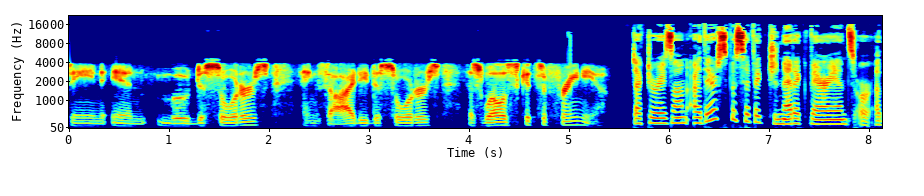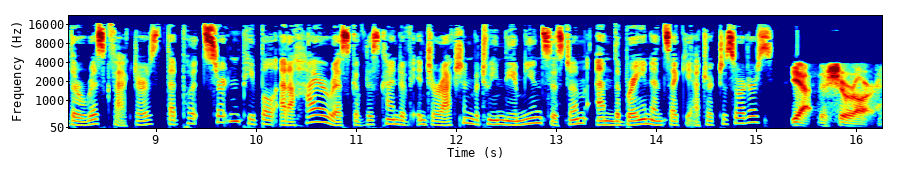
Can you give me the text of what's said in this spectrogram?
seen in mood disorders, anxiety disorders, as well as schizophrenia. Dr. Raison, are there specific genetic variants or other risk factors that put certain people at a higher risk of this kind of interaction between the immune system and the brain and psychiatric disorders? Yeah, there sure are.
